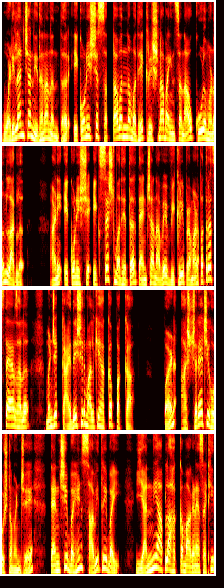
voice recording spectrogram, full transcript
वडिलांच्या निधनानंतर एकोणीसशे सत्तावन्नमध्ये कृष्णाबाईंचं नाव कुळ म्हणून लागलं आणि एकोणीसशे एकसष्टमध्ये तर त्यांच्या नावे विक्री प्रमाणपत्रच तयार झालं. म्हणजे कायदेशीर मालकी हक्क पक्का. पण आश्चर्याची गोष्ट म्हणजे त्यांची बहीण सावित्रीबाई यांनी आपला हक्क मागण्यासाठी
